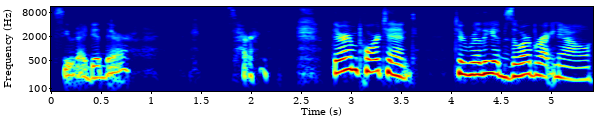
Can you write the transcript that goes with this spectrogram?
See what I did there? Sorry. They're important to really absorb right now.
